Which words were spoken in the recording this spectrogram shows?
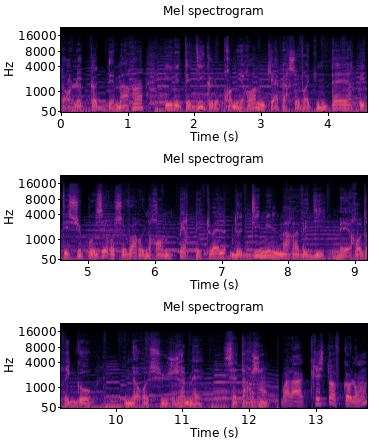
Dans le Code des marins, il était dit que le premier homme qui apercevrait une terre était supposé recevoir une rente perpétuelle de 10 000 maravédis. Mais Rodrigo ne reçut jamais cet argent. Voilà, Christophe Colomb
